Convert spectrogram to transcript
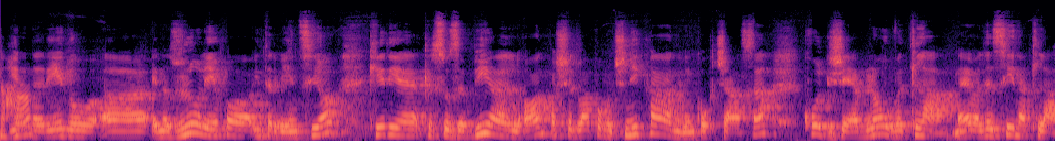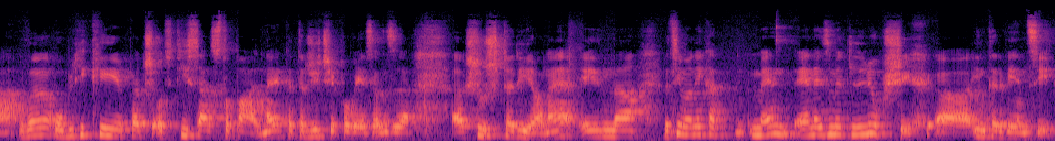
naredil uh, eno zelo lepo intervencijo, kjer, je, kjer so zabijali on pa še dva pomočnika, ne vem koliko časa, koliko žeblov v tla, ne, v lesena tla, v obliki pač odtisa stopal, ker tržič je povezan z uh, šuštarijo. Ne. In uh, recimo neka meni ena izmed ljubših uh, intervencij.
